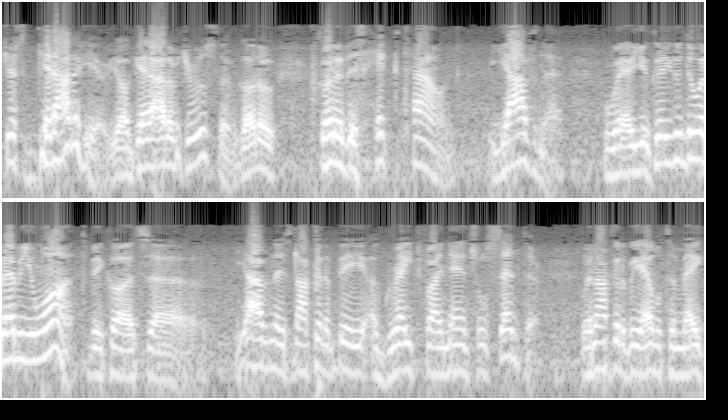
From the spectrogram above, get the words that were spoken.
just get out of here. You know, get out of Jerusalem. Go to, go to this hick town, Yavne, where you can, you can do whatever you want because, uh, Yavne is not going to be a great financial center. We're not going to be able to make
